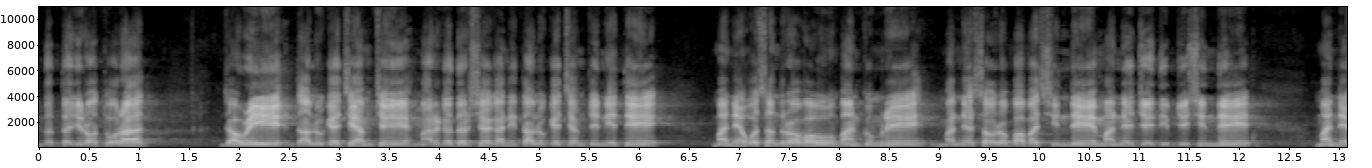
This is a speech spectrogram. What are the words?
दत्ताजीराव थोरात जावळी तालुक्याचे आमचे मार्गदर्शक आणि तालुक्याचे आमचे नेते मान्य वसंतराव भाऊ मानकुमरे मान्य सौरभ बाबा शिंदे मान्य जयदीपजी शिंदे मान्य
